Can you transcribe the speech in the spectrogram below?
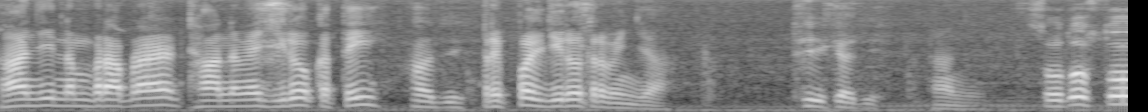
ਹਾਂਜੀ ਨੰਬਰ ਆਪਣਾ 98031 ਹਾਂਜੀ। 00053 ਠੀਕ ਹੈ ਜੀ। ਹਾਂਜੀ। ਸੋ ਦੋਸਤੋ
